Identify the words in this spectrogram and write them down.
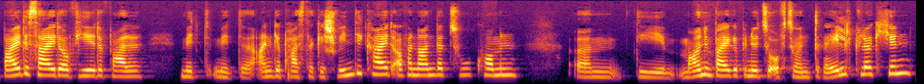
beide Seiten auf jeden Fall mit, mit angepasster Geschwindigkeit aufeinander zukommen. Ähm, die Mountainbiker benutzen oft so ein Trailglöckchen.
